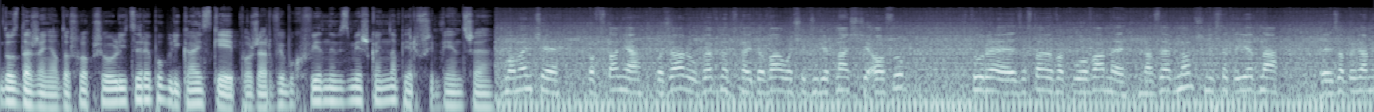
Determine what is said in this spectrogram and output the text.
Do zdarzenia doszło przy ulicy Republikańskiej. Pożar wybuchł w jednym z mieszkań na pierwszym piętrze. W momencie powstania pożaru wewnątrz znajdowało się 19 osób, które zostały ewakuowane na zewnątrz. Niestety jedna y, z objawami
